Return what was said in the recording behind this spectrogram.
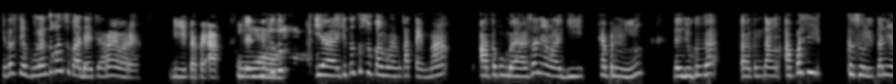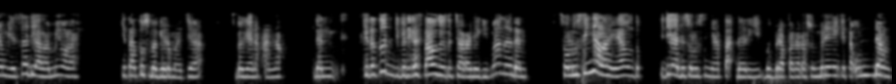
kita setiap bulan tuh kan suka ada acara ya War ya di PPA dan Iya. itu tuh ya kita tuh suka mengangkat tema atau pembahasan yang lagi happening dan juga eh, tentang apa sih kesulitan yang biasa dialami oleh kita tuh sebagai remaja sebagai anak-anak. Dan kita tuh juga dikasih tahu gitu caranya gimana dan solusinya lah ya untuk jadi ada solusi nyata dari beberapa narasumber yang kita undang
